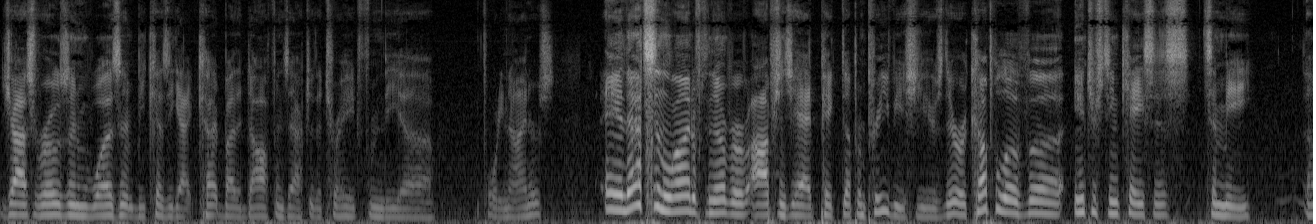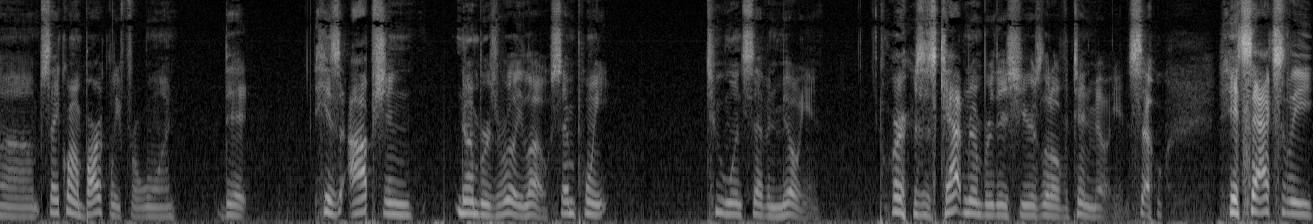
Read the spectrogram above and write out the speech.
Josh Rosen wasn't because he got cut by the Dolphins after the trade from the uh, 49ers. And that's in line with the number of options you had picked up in previous years. There were a couple of uh, interesting cases to me. Um, Saquon Barkley, for one, that his option number is really low, 7.217 million, whereas his cap number this year is a little over 10 million. So it's actually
